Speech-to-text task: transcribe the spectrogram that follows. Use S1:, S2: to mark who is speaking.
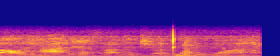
S1: probably not just on the truck you want.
